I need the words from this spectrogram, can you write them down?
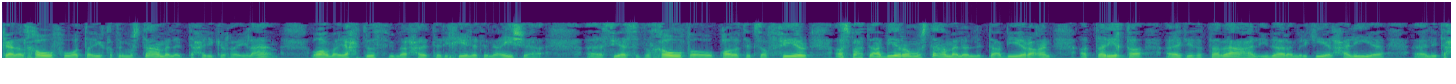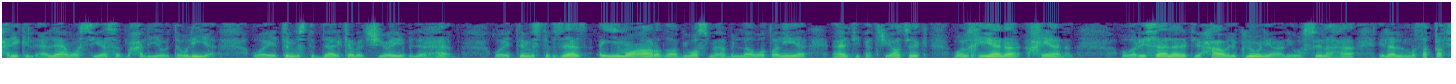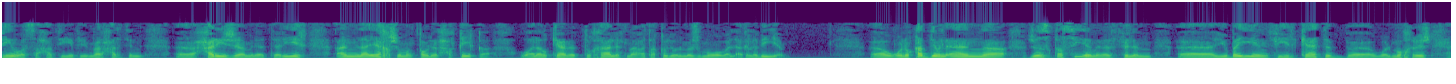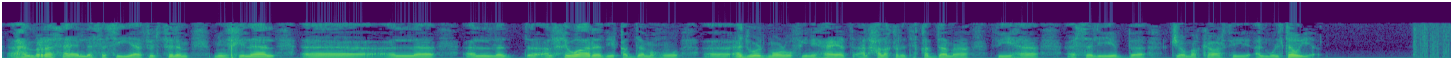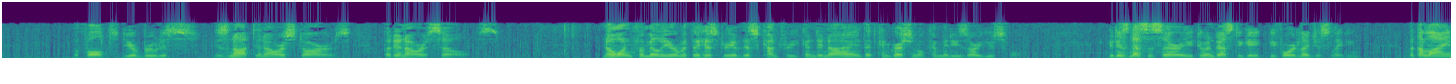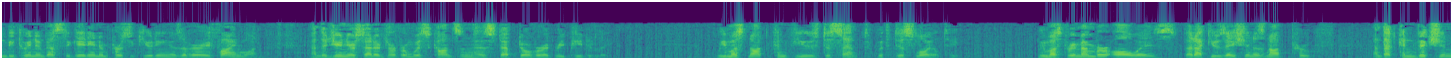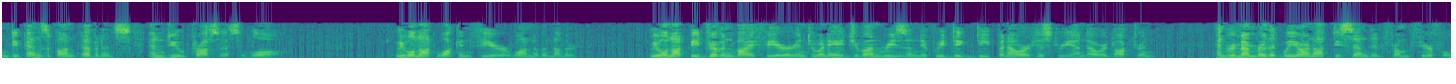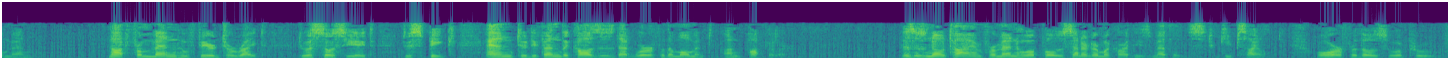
كان الخوف هو الطريقة المستعملة لتحريك الرأي العام وهو ما يحدث في المرحلة التاريخية التي نعيشها. آه، سياسة الخوف أو politics of fear أصبح تعبيرا مستعملا للتعبير عن الطريقة التي تتبعها الإدارة الأمريكية الحالية آه، لتحريك الإعلام والسياسة المحلية والدولية ويتم استبدال كلمة الشيوعية بالإرهاب ويتم استفزاز أي معارضة بوصمها باللاوطنية anti patriotic والخيانة أحيانا. والرسالة التي يحاول كلوني أن يوصلها إلى المثقفين والصحفيين في مرحلة آه، حرجة من التاريخ أن لا يخشوا من قول الحقيقة ولو كانت تخالف ما اعتقده المجموع والأغلبية. ونقدم الآن جزء قصير من الفيلم آه، يبين فيه الكاتب آه، والمخرج أهم الرسائل الأساسية في الفيلم من خلال الحوار الذي قدمه أدوارد مورو في نهاية الحلقة التي قدم فيها أساليب جو مكارثي الملتوية The fault, dear Brutus, is not in our stars, but in ourselves. No one familiar with the history of this country can deny that congressional committees are useful. It is necessary to investigate before legislating, but the line between investigating and persecuting is a very fine one, and the junior senator from Wisconsin has stepped over it repeatedly. We must not confuse dissent with disloyalty. We must remember always that accusation is not proof, and that conviction depends upon evidence and due process of law. We will not walk in fear one of another. We will not be driven by fear into an age of unreason if we dig deep in our history and our doctrine, and remember that we are not descended from fearful men, not from men who feared to write, to associate, to speak, and to defend the causes that were for the moment unpopular. This is no time for men who oppose Senator McCarthy's methods to keep silent, or for those who approve.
